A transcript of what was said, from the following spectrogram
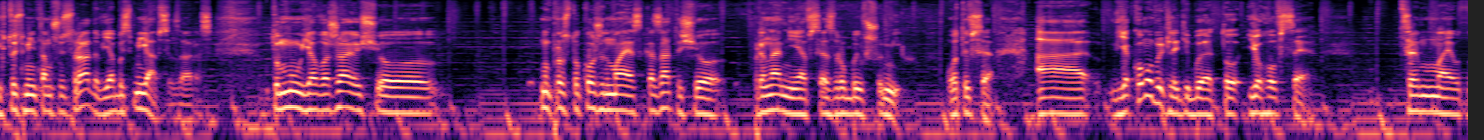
і хтось мені там щось радив, я би сміявся зараз. Тому я вважаю, що ну просто кожен має сказати, що принаймні я все зробив, що міг. От і все. А в якому вигляді буде то його все? Це має от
